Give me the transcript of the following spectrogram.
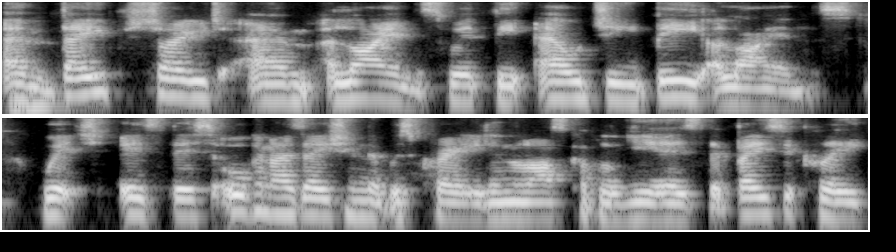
um, mm. they showed um, alliance with the LGB Alliance, which is this organization that was created in the last couple of years that basically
